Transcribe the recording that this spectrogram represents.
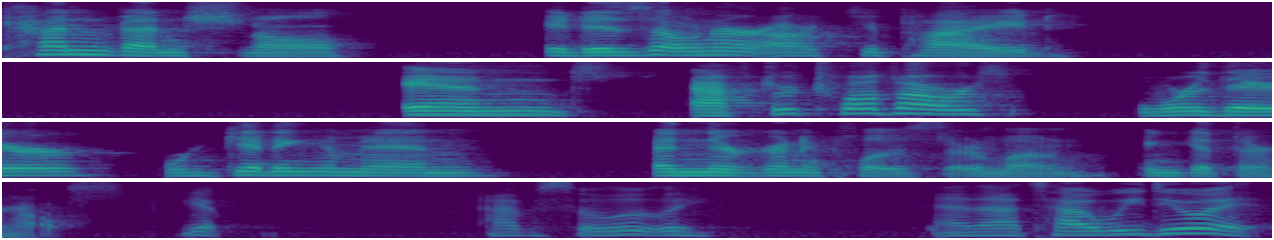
conventional. It is owner occupied. And after 12 hours, we're there, we're getting them in and they're going to close their loan and get their house. Yep. Absolutely. And that's how we do it.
